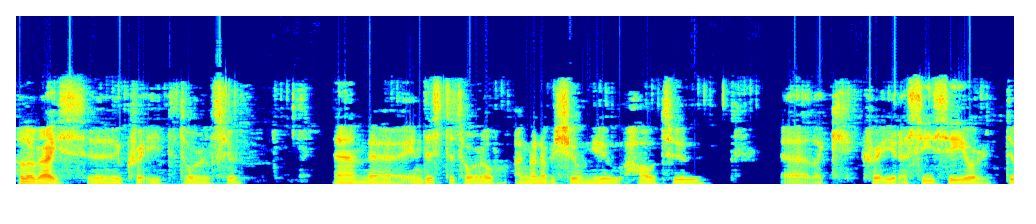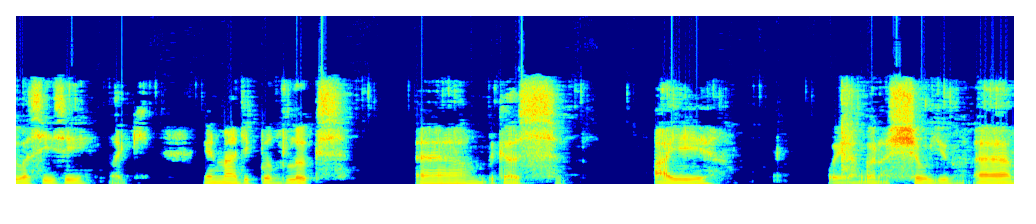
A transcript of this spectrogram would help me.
Hello guys, uh, Cre8Tutorials here. And uh, in this tutorial I'm gonna be showing you how to uh, like create a CC or do a CC like in Magic Bullet Looks um, because I wait I'm gonna show you. Uh,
